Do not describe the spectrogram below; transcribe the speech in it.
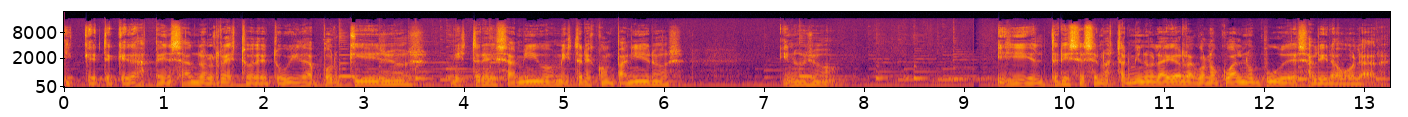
Y que te quedas pensando el resto de tu vida, ¿por qué ellos, mis tres amigos, mis tres compañeros, y no yo? Y el 13 se nos terminó la guerra, con lo cual no pude salir a volar.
